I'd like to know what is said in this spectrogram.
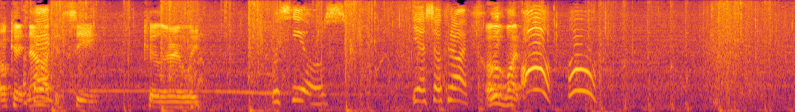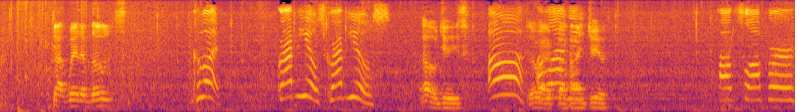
Okay, now I can see with heals. Yeah, so can I. Oh, We- my- Oh! Oh! Got rid of those. Come on! Grab heals! Grab heals! Oh jeez, Ah! they're right lagging. behind you. Hop flopper.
